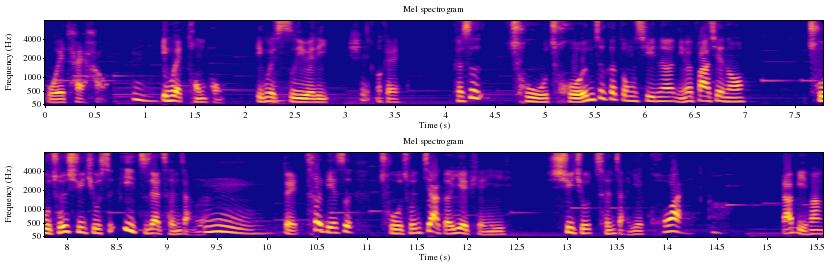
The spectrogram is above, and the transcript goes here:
不会太好，嗯，因为通膨，因为失业率，是 OK。可是储存这个东西呢，你会发现哦。储存需求是一直在成长的，嗯，对，特别是储存价格越便宜，需求成长越快。哦，打比方，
